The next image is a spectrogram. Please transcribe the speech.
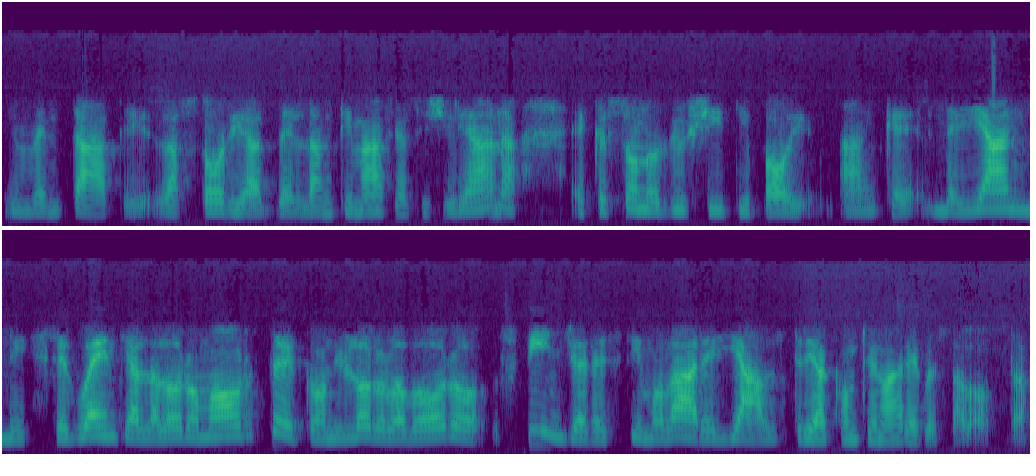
inventati la storia dell'antimafia siciliana e che sono riusciti poi anche negli anni seguenti alla loro morte con il loro lavoro spingere e stimolare gli altri a continuare questa lotta.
